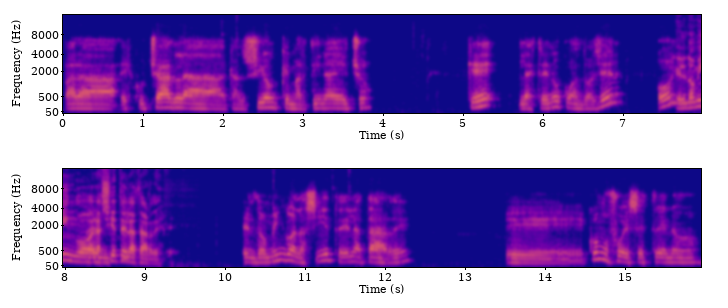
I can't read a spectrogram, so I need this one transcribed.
para escuchar la canción que Martín ha hecho, que la estrenó cuando ayer, hoy. El domingo a las 7 de la tarde. El domingo a las 7 de la tarde. Eh, ¿Cómo fue ese estreno?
